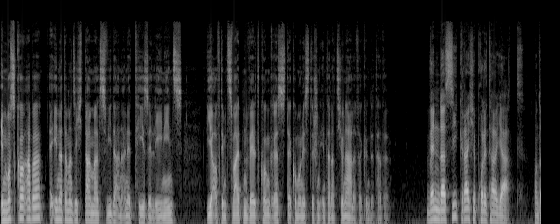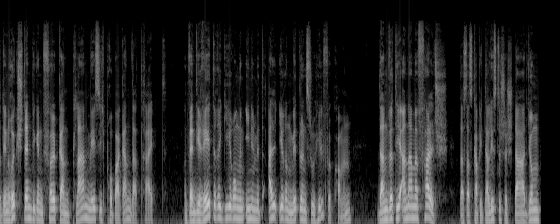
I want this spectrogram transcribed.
In Moskau aber erinnerte man sich damals wieder an eine These Lenins, die er auf dem Zweiten Weltkongress der Kommunistischen Internationale verkündet hatte. Wenn das siegreiche Proletariat unter den rückständigen Völkern planmäßig Propaganda treibt und wenn die Räteregierungen ihnen mit all ihren Mitteln zu Hilfe kommen, dann wird die Annahme falsch, dass das kapitalistische Stadium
